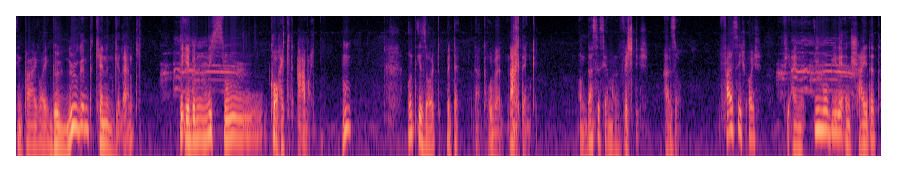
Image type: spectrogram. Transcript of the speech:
in Paraguay genügend kennengelernt, die eben nicht so korrekt arbeiten. Hm? Und ihr sollt bitte darüber nachdenken. Und das ist ja mal wichtig. Also, falls ich euch für eine Immobilie entscheidet,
